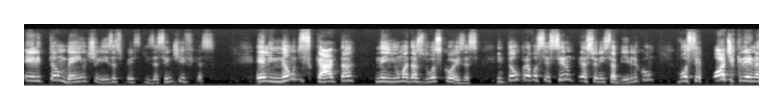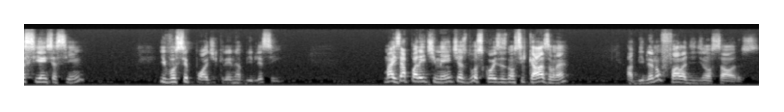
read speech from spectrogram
ele também utiliza as pesquisas científicas. Ele não descarta nenhuma das duas coisas. Então, para você ser um criacionista bíblico, você pode crer na ciência sim, e você pode crer na Bíblia sim. Mas aparentemente as duas coisas não se casam, né? A Bíblia não fala de dinossauros.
